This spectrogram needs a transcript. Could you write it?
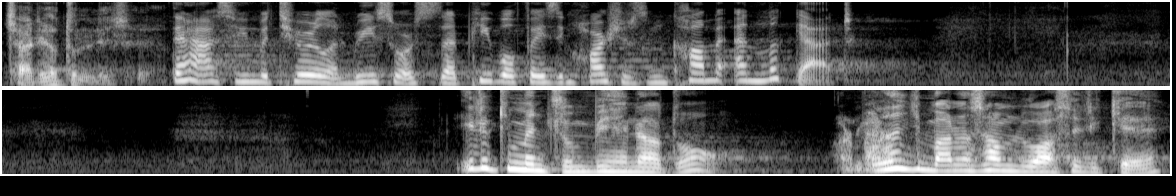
자료들. There has to be material and resources that people facing hardships can come and look at. 이렇게만 준비해놔도 얼마든지 많은 사람들 와서 이렇게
